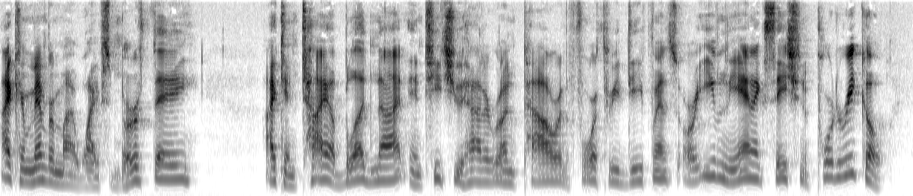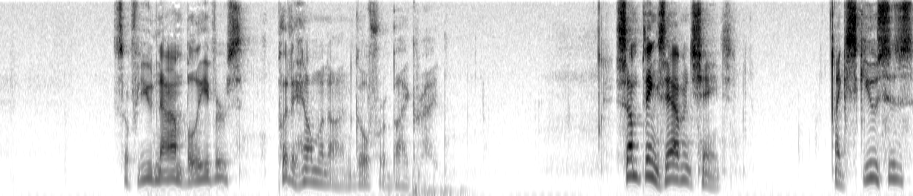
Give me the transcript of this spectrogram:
I can remember my wife's birthday. I can tie a blood knot and teach you how to run power, the 4 3 defense, or even the annexation of Puerto Rico. So, for you non believers, put a helmet on go for a bike ride. Some things haven't changed. Excuses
